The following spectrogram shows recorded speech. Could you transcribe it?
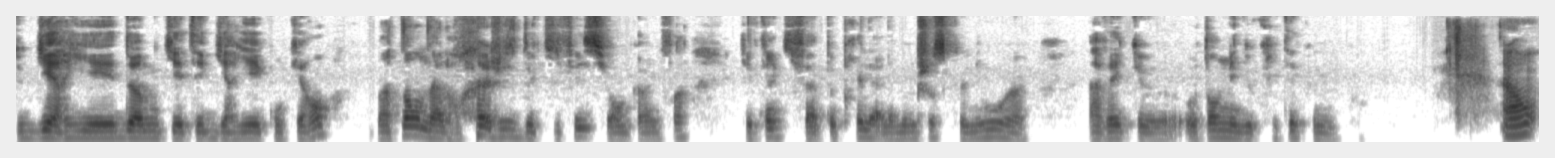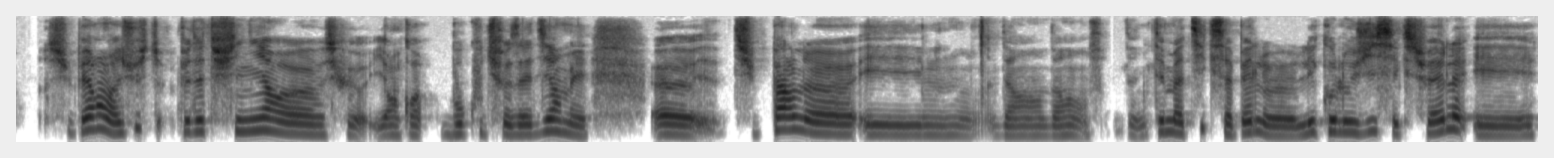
de guerrier, d'homme qui était guerrier et conquérant. Maintenant, on a le droit juste de kiffer sur, encore une fois, quelqu'un qui fait à peu près la, la même chose que nous, euh, avec euh, autant de médiocrité que nous. Alors, super, on va juste peut-être finir, euh, parce qu'il y a encore beaucoup de choses à dire, mais euh, tu parles euh, et, d'un, d'un, d'une thématique qui s'appelle euh, l'écologie sexuelle. Et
